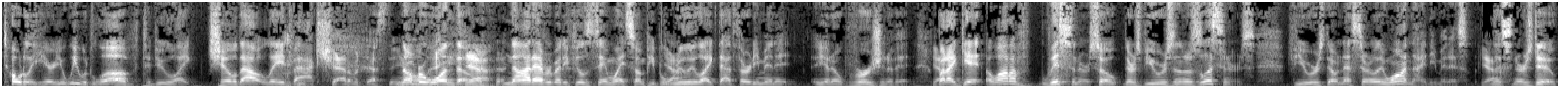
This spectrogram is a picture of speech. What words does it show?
totally hear you. We would love to do like chilled out, laid back. Shadow of Destiny. Number all day. one, though, Yeah. not everybody feels the same way. Some people Yeah. really like that thirty minute, you know, version of it. Yeah. But I get a lot of listeners. So there's viewers and there's listeners. Viewers don't necessarily want ninety minutes. Yeah. Listeners do.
